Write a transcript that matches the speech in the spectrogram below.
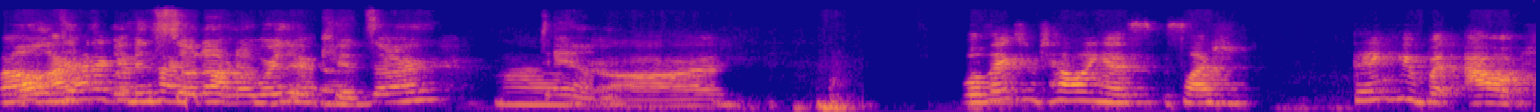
Well, All I the women still don't know where their kids are. Oh, Damn. God. Well, thanks for telling us. Slash thank you, but ouch,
